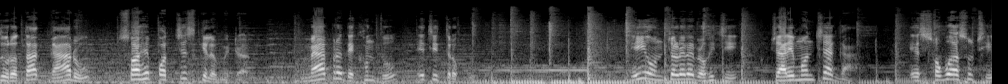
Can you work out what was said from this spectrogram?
ଦୂରତା ଗାଁରୁ ଶହେ ପଚିଶ କିଲୋମିଟର ମ୍ୟାପ୍ରେ ଦେଖନ୍ତୁ ଏ ଚିତ୍ରକୁ ଏହି ଅଞ୍ଚଳରେ ରହିଛି ଚାରିମଞ୍ଚିଆ ଗାଁ ଏସବୁ ଆସୁଛି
